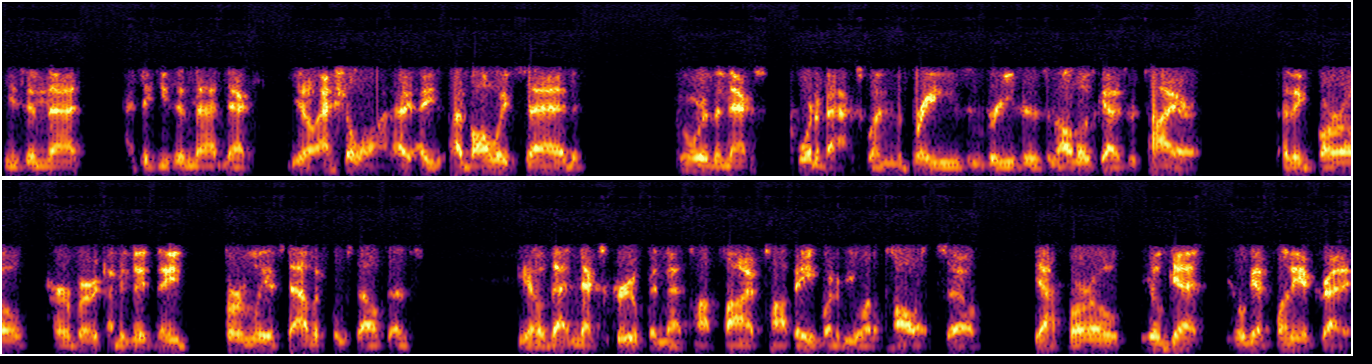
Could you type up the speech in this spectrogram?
he's in that. I think he's in that next you know echelon. I, I I've always said, who are the next quarterbacks when the Brady's and Breeses and all those guys retire? I think Burrow, Herbert. I mean, they they firmly established themselves as you know, that next group in that top five, top eight, whatever you want to call it. So, yeah, Burrow, he'll get he'll get plenty of credit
